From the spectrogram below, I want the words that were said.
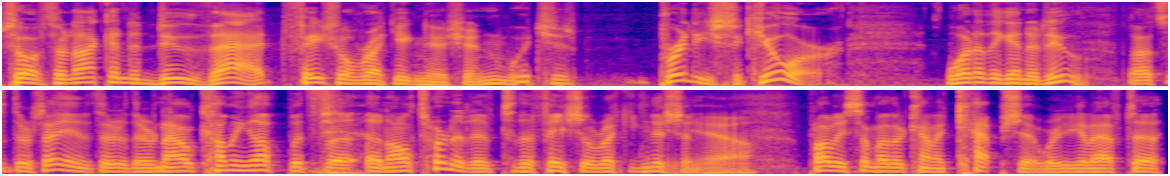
So if they're not going to do that, facial recognition, which is pretty secure, what are they going to do? That's what they're saying. They're, they're now coming up with uh an alternative to the facial recognition. Yeah. Probably some other kind of captcha where you're going to have to,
